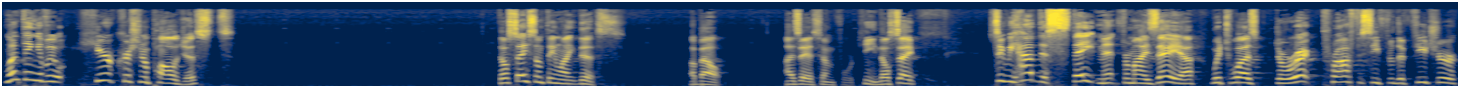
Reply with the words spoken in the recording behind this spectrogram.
one thing, if you hear Christian apologists, they'll say something like this about Isaiah 7:14. They'll say, See, we have this statement from Isaiah, which was direct prophecy for the future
